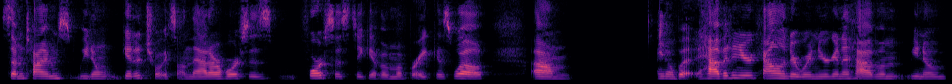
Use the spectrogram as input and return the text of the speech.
sometimes we don't get a choice on that our horses force us to give them a break as well um, you know but have it in your calendar when you're going to have them you know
